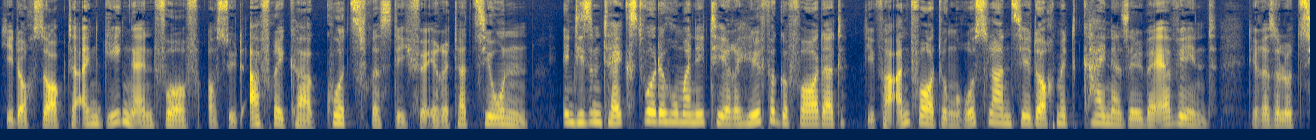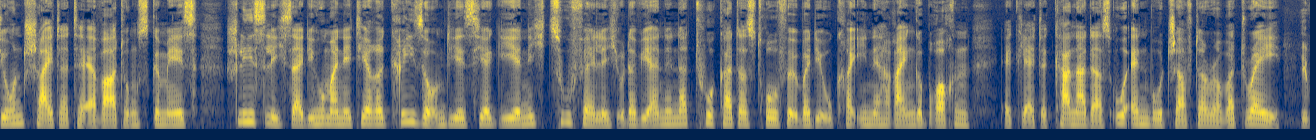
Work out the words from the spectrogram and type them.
Jedoch sorgte ein Gegenentwurf aus Südafrika kurzfristig für Irritationen. In diesem Text wurde humanitäre Hilfe gefordert, die Verantwortung Russlands jedoch mit keiner Silbe erwähnt. Die Resolution scheiterte erwartungsgemäß. Schließlich sei die humanitäre Krise, um die es hier gehe, nicht zufällig oder wie eine Naturkatastrophe über die Ukraine hereingebrochen, erklärte Kanadas UN-Botschafter Robert Ray. Wenn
